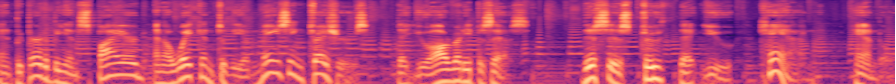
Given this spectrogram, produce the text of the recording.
and prepare to be inspired and awakened to the amazing treasures that you already possess. This is truth that you can handle.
